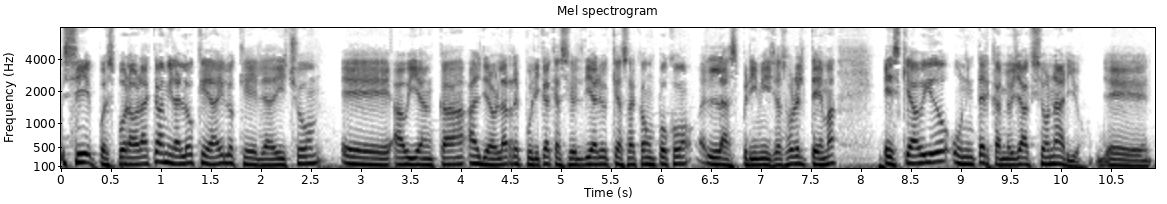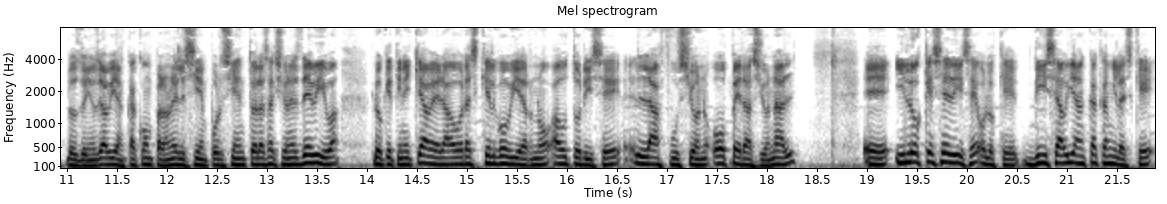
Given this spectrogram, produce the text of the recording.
Sí, pues por ahora Camila lo que hay, lo que le ha dicho eh, a al diario La República, que ha sido el diario que ha sacado un poco las primicias sobre el tema, es que ha habido un intercambio ya accionario. Eh, los dueños de Avianca compraron el 100% de las acciones de Viva. Lo que tiene que haber ahora es que el gobierno autorice la fusión operacional. Eh, y lo que se dice, o lo que dice Avianca Camila, es que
